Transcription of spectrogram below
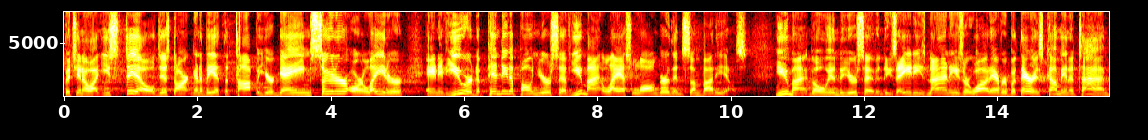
But you know what? You still just aren't going to be at the top of your game sooner or later. And if you are depending upon yourself, you might last longer than somebody else. You might go into your 70s, 80s, 90s, or whatever, but there is coming a time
